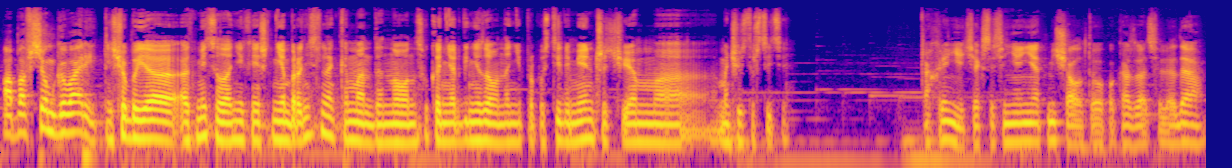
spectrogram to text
обо всем говорит. Еще бы я отметил, они, конечно, не оборонительная команда, но насколько они организованы, они пропустили меньше, чем а, Манчестер Сити. Охренеть, я, кстати, не, не отмечал этого показателя, да.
